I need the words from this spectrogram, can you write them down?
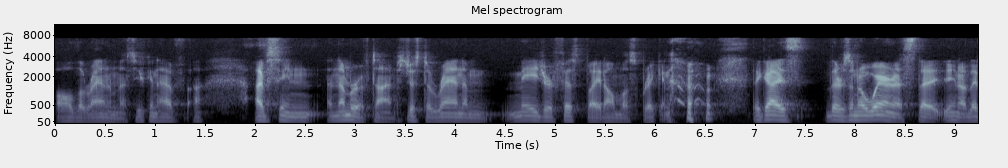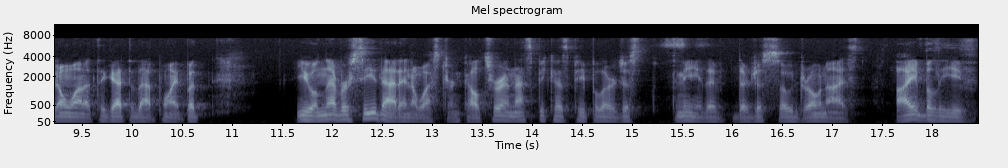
all the randomness. You can have uh, I've seen a number of times just a random major fist fight almost breaking out. the guys there's an awareness that you know they don't want it to get to that point, but you'll never see that in a Western culture, and that's because people are just to me they they're just so dronized. I believe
